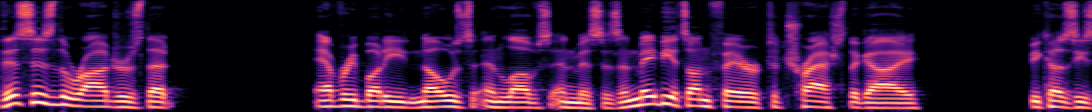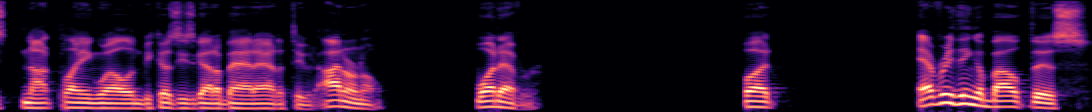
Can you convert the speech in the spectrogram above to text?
This is the Rodgers that everybody knows and loves and misses. And maybe it's unfair to trash the guy because he's not playing well and because he's got a bad attitude. I don't know. Whatever. But everything about this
